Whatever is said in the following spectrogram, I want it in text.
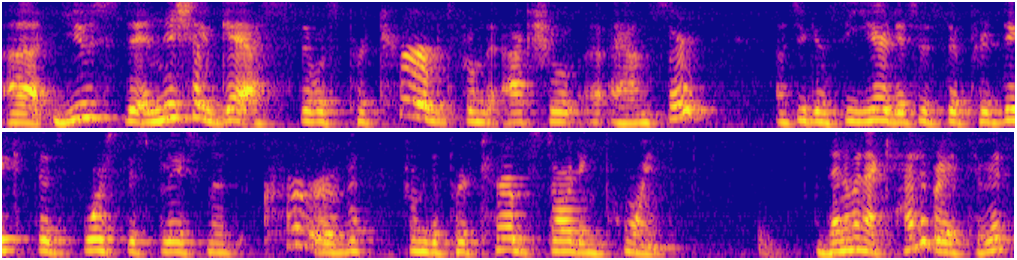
uh, use the initial guess that was perturbed from the actual uh, answer. As you can see here, this is the predicted force displacement curve from the perturbed starting point. Then when I calibrate to it,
